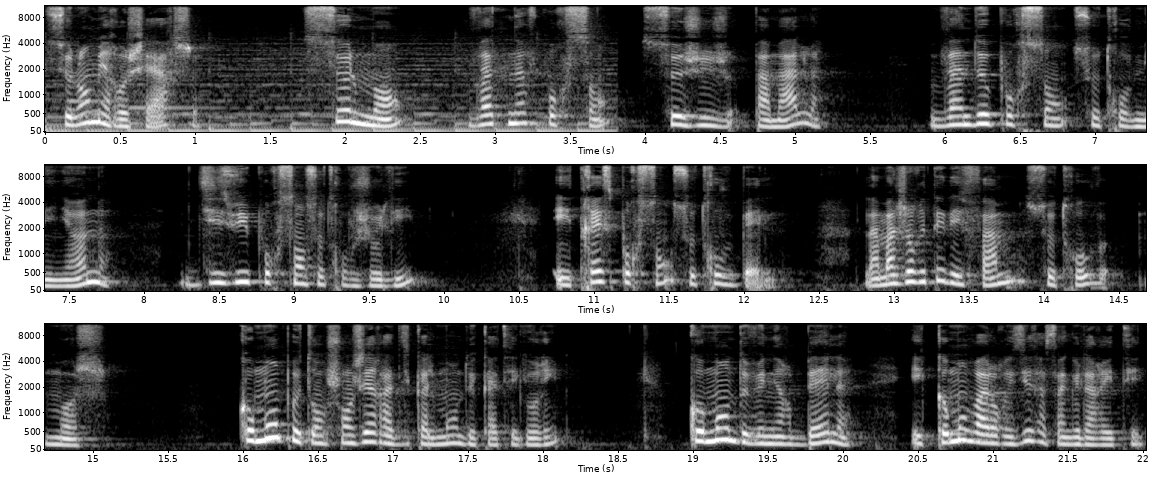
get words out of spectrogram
Selon mes recherches, seulement 29% se jugent pas mal, 22% se trouvent mignonnes, 18% se trouvent jolies et 13% se trouvent belles. La majorité des femmes se trouvent moches. Comment peut-on changer radicalement de catégorie? Comment devenir belle et comment valoriser sa singularité?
